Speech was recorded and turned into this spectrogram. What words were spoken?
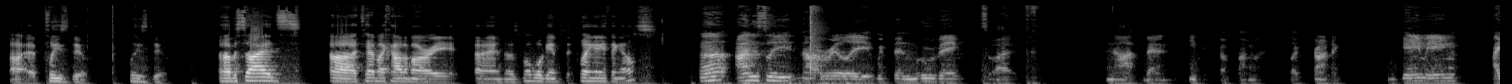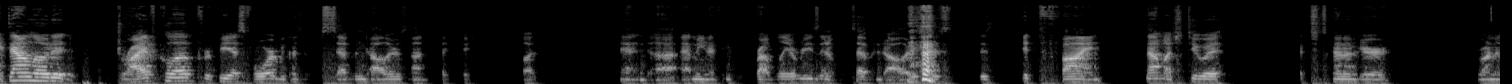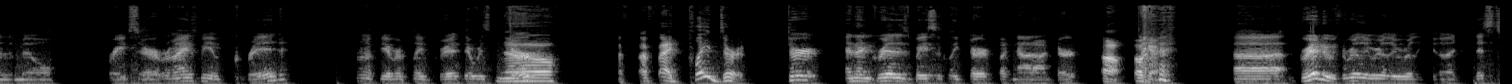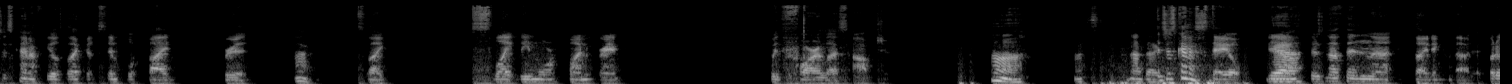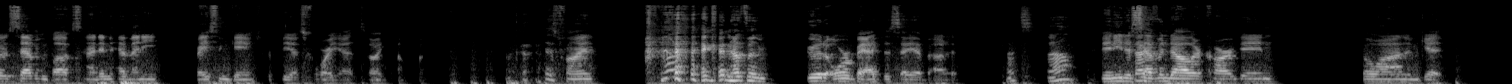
Uh, please do, please do. Uh, besides uh, Tap Katamari and those mobile games, playing anything else? Uh, honestly, not really. We've been moving, so I've not been keeping up on my electronic gaming. I downloaded Drive Club for PS4 because it was seven dollars on PlayStation Plus, and uh, I mean, I think there's probably a reason it was seven dollars. It's fine. Not much to it. It's just kind of your run of the mill racer. It reminds me of Grid. I don't know if you ever played Grid. There was Dirt No, I, I, I played Dirt. dirt, and then grid is basically dirt, but not on dirt. Oh, okay. Uh, grid was really, really, really good. This just kind of feels like a simplified grid. It's like slightly more fun Gran Turismo with far less options. huh? That's not that. It's just kind of stale. Yeah. know? there's nothing uh, exciting about it. But it was seven bucks, and I didn't have any racing games for PS4 yet, so I downloaded it. Okay. It's fine. I got nothing good or bad to say about it. That's well. If you need a seven dollar car game, go on and get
